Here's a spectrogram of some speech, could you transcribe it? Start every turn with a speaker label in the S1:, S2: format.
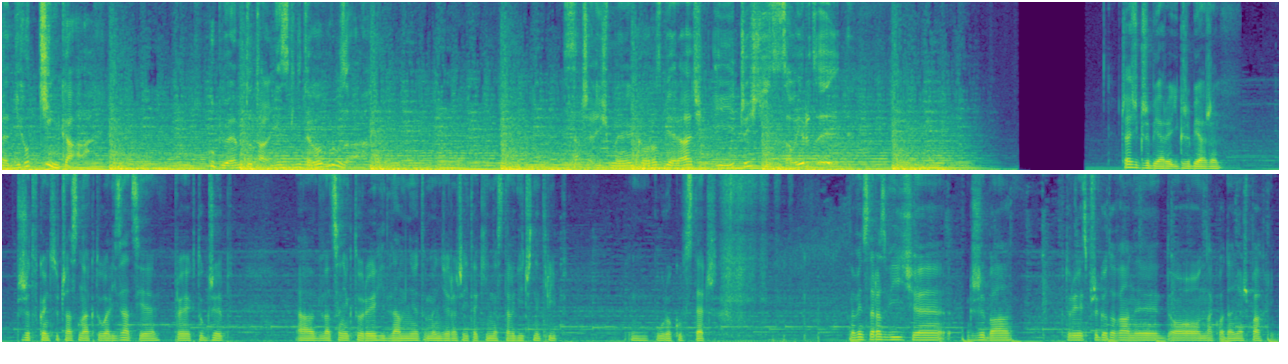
S1: poprzednich odcinkach. Kupiłem totalnie zgnitego gruza. Zaczęliśmy go rozbierać i czyścić z całej rdzy. Cześć grzybiary i grzybiarze. Przyszedł w końcu czas na aktualizację projektu Grzyb, a dla co niektórych i dla mnie to będzie raczej taki nostalgiczny trip mm, pół roku wstecz. No więc teraz widzicie grzyba, który jest przygotowany do nakładania szpachli.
